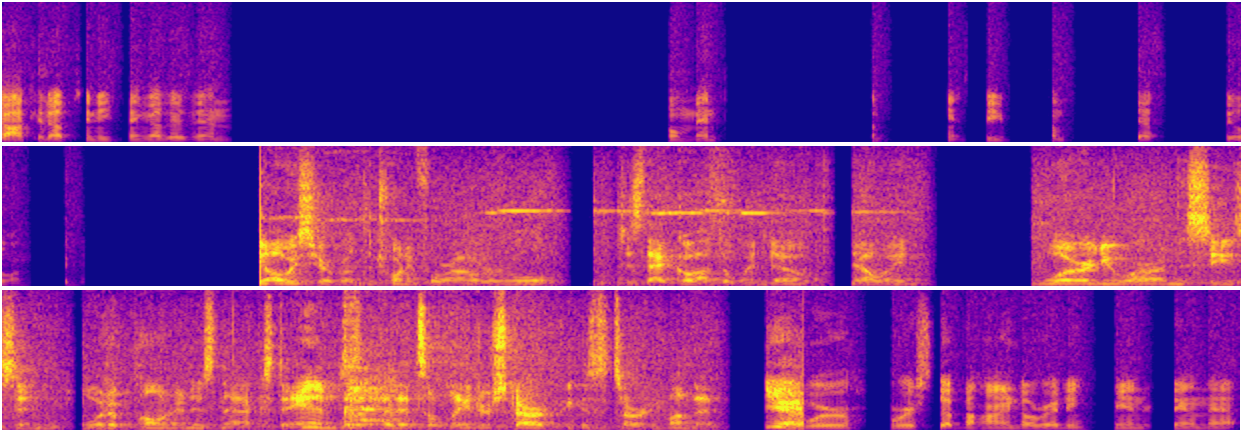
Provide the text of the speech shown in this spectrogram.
chalk it up to anything other than momentum. You can't see something definitely feeling. You always hear about the 24 hour rule. Does that go out the window, knowing where you are in the season, what opponent is next, and that it's a later start because it's already Monday? Yeah, we're we're a step behind already. We understand that.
